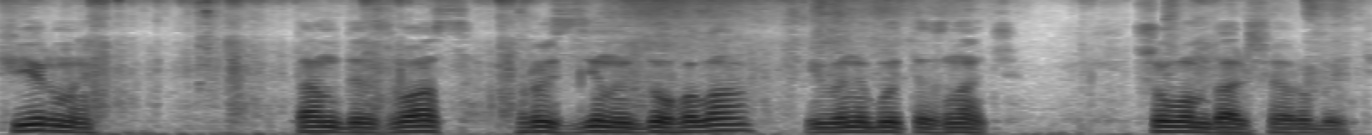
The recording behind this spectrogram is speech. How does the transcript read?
фірми там, де з вас роздінуть до гола, і ви не будете знати, що вам далі робити.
